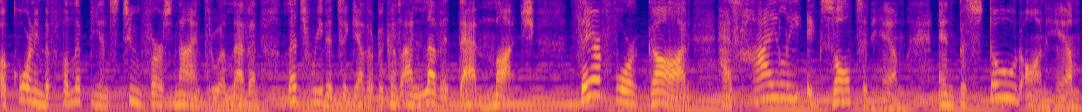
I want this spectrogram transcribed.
according to Philippians 2, verse 9 through 11. Let's read it together because I love it that much. Therefore, God has highly exalted him and bestowed on him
